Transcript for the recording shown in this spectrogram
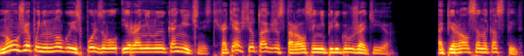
но уже понемногу использовал и раненую конечность, хотя все так же старался не перегружать ее. Опирался на костыль.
